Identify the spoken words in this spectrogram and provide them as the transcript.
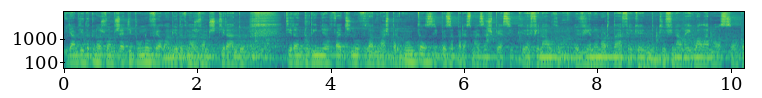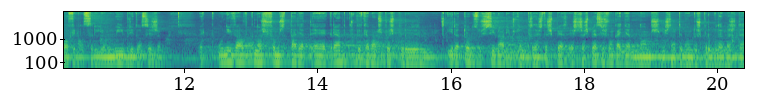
E à medida que nós vamos, é tipo um novelo, à medida que nós vamos tirando, tirando linha, vai desnovelando mais perguntas e depois aparece mais a espécie que afinal havia no Norte da África, que afinal é igual à nossa, ou afinal seria um híbrido, ou seja, o nível que nós fomos de detalhe é grande porque acabamos depois por eh, ir a todos os sinónimos, portanto, estas espécies, estas espécies vão ganhando nomes, isto é também um dos problemas da,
